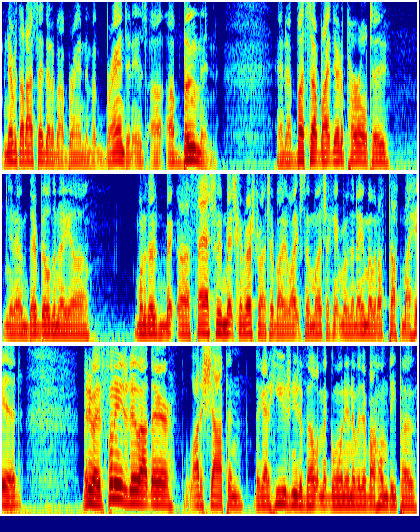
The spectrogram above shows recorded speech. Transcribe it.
Never thought I'd say that about Brandon, but Brandon is a, a booming, and butts up right there to Pearl too. You know, they're building a uh, one of those uh, fast food Mexican restaurants everybody likes so much. I can't remember the name of it off the top of my head. But anyway, it's plenty to do out there. A lot of shopping. They got a huge new development going in over there by Home Depot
